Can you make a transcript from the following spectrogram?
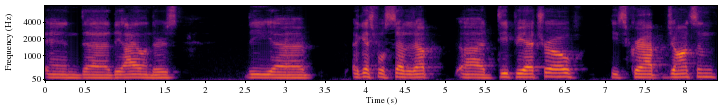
and uh, the Islanders. The uh, I guess we'll set it up. Uh, Di Pietro, he scrapped Johnson.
